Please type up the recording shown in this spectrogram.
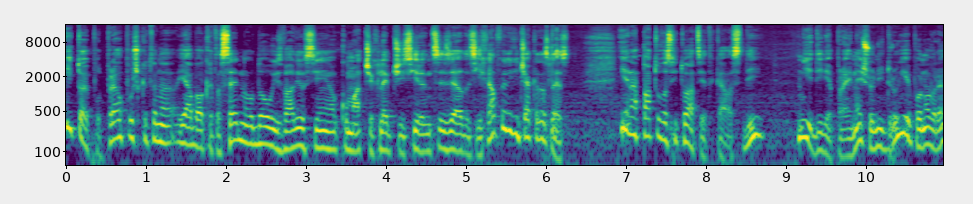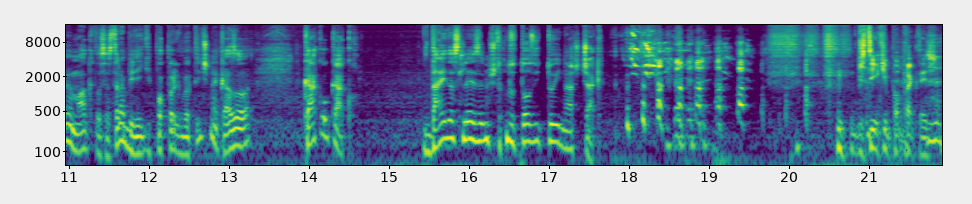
И той подпрел пушката на ябълката, седнал долу, извадил си едно коматче хлебче и сиренце, взел да си хапва и да ги чака да слезат. И една патова ситуация такава седи. Ни един прави нещо, ни други. И по едно време малката сестра, бидейки по-прагматична, е казала Како, како? Дай да слезем, защото този той наш чака. Бидейки по-практичен.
